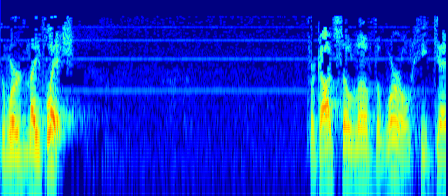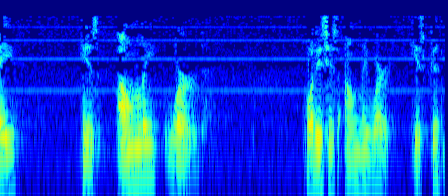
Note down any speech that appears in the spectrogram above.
the Word made flesh. For God so loved the world, he gave his only word. What is his only word? His goodness,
